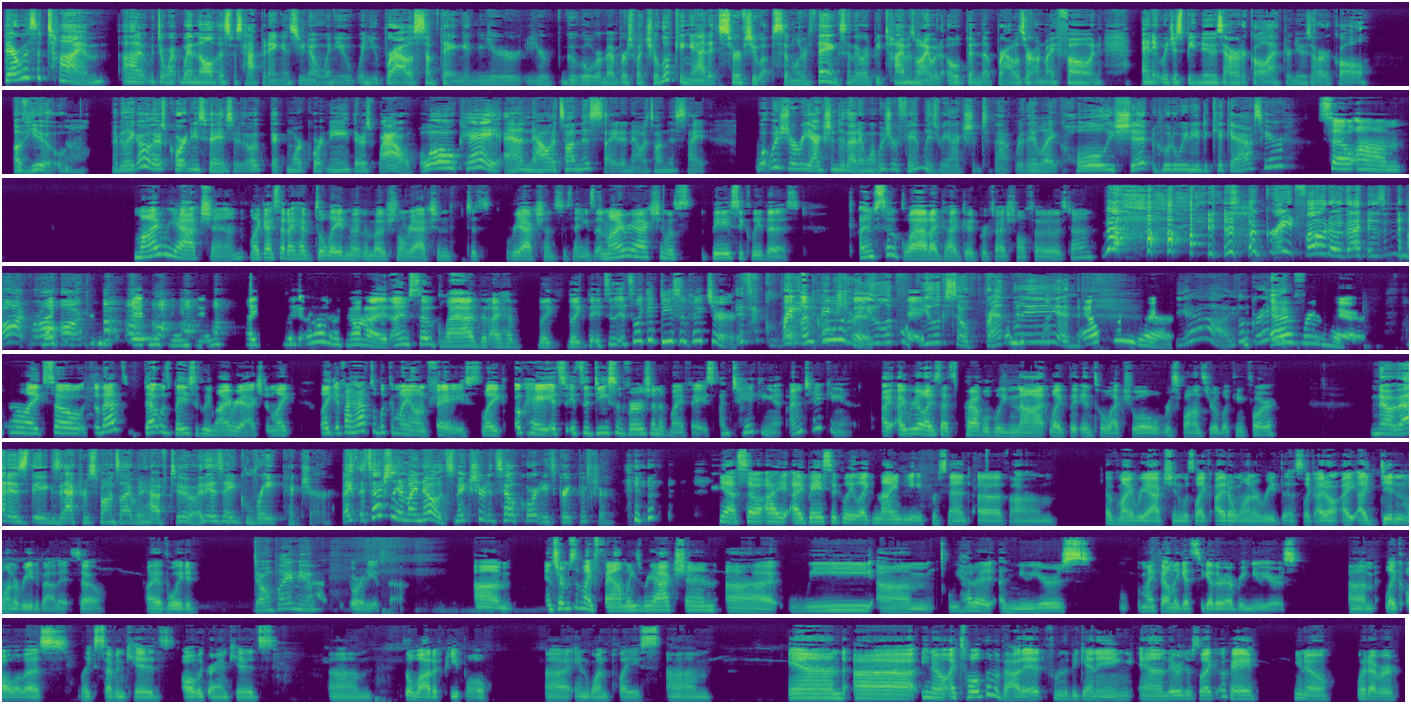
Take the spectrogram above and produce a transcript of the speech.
There was a time uh, when all this was happening, as you know, when you when you browse something and your your Google remembers what you're looking at, it serves you up similar things. And there would be times when I would open the browser on my phone, and it would just be news article after news article of you. Oh. I'd be like, oh, there's Courtney's face. There's oh, more Courtney. There's wow, oh, okay, and now it's on this site, and now it's on this site. What was your reaction to that, and what was your family's reaction to that? Were they like, holy shit, who do we need to kick ass here? So, um, my reaction, like I said, I have delayed emotional reaction to reactions to things, and my reaction was basically this: I'm so glad I got good professional photos done. it is a great photo. That is not wrong. like, like, oh my god, I'm so glad that I have like, like it's it's like a decent picture. It's a great I, am picture. Cool with it. You look you look so friendly and everywhere. Yeah, you look great everywhere. You know, like so, so that's that was basically my reaction. Like, like if I have to look at my own face, like, okay, it's it's a decent version of my face. I'm taking it. I'm taking it. I, I realize that's probably not like the intellectual response you're looking for. No, that is the exact response I would have too. It is a great picture. It's actually in my notes. Make sure to tell Courtney it's a great picture. yeah, so I, I basically like 98% of um of my reaction was like, I don't want to read this. Like I don't I, I didn't want to read about it. So I avoided Don't blame you. Majority of stuff. Um, in terms of my family's reaction, uh, we um, we had a, a, New Year's. My family gets together every New Year's, um, like all of us, like seven kids, all the grandkids. Um, it's a lot of people uh, in one place. Um, and uh, you know, I told them about it from the beginning, and they were just like, "Okay, you know, whatever."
